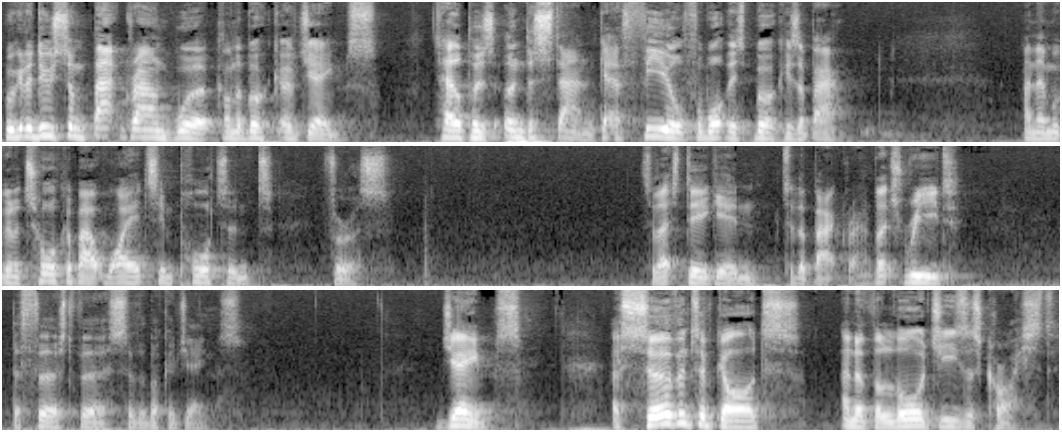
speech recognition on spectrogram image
We're going to do some background work on the book of James to help us understand, get a feel for what this book is about. And then we're going to talk about why it's important for us. So let's dig in to the background. Let's read the first verse of the book of James. James, a servant of God and of the Lord Jesus Christ,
